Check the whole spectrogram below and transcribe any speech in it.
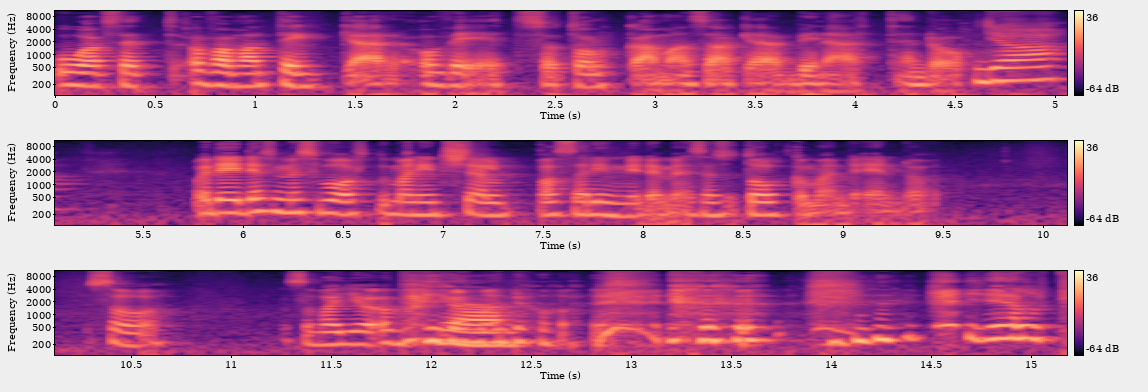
oavsett vad man tänker och vet så tolkar man saker binärt ändå. Ja. Och det är det som är svårt då man inte själv passar in i det men sen så tolkar man det ändå. Så, så vad gör, vad gör Ja. man då? Hjälp!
